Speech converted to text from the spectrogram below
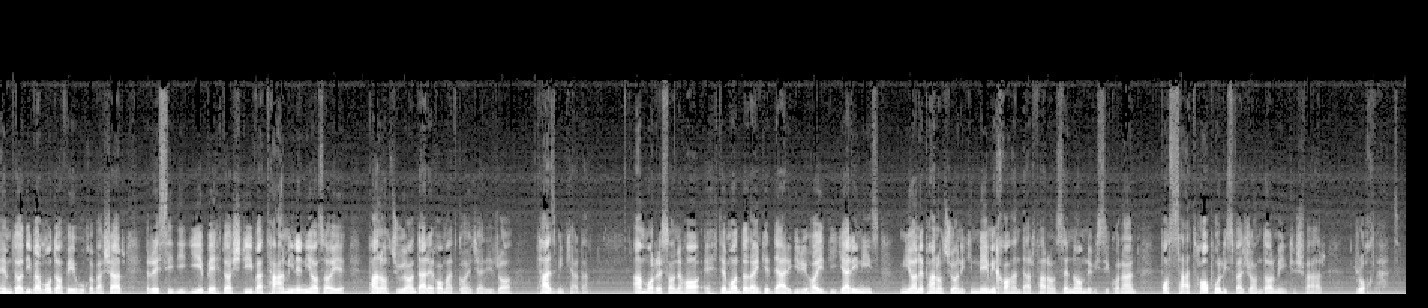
امدادی و مدافع حقوق بشر رسیدگی بهداشتی و تأمین نیازهای پناهجویان در اقامتگاه جدید را تضمین کردند. اما رسانه ها احتمال دادند که درگیری های دیگری نیز میان پناهجویانی که نمی‌خواهند در فرانسه نام نویسی کنند با صدها پلیس و ژاندارم این کشور رخ دهد.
